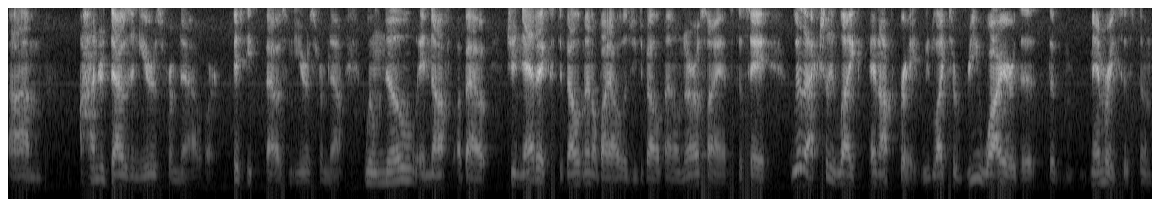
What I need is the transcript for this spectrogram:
um, 100,000 years from now or 50,000 years from now, we'll know enough about genetics, developmental biology, developmental neuroscience to say we'd actually like an upgrade. We'd like to rewire the, the memory system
